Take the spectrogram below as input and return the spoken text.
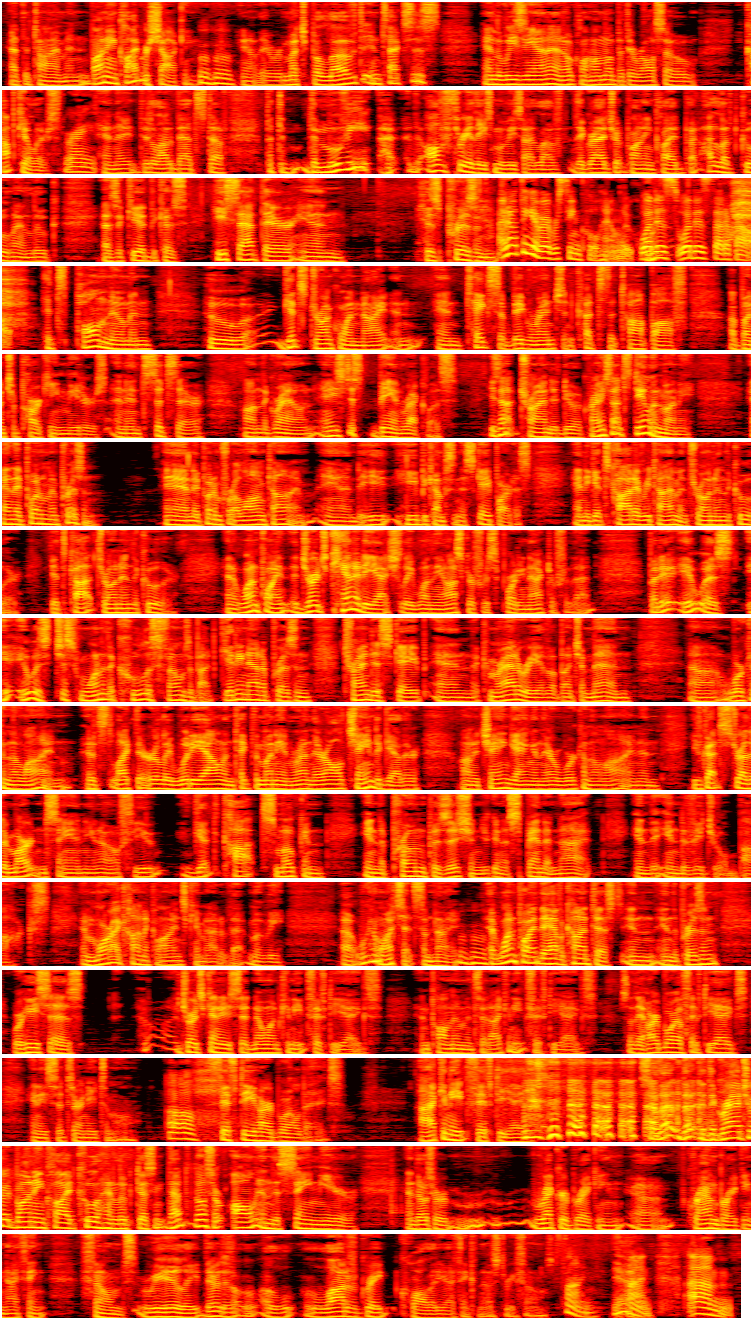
at the time. And Bonnie and Clyde were shocking. Mm-hmm. You know, they were much beloved in Texas and Louisiana and Oklahoma, but they were also cop killers. Right. And they did a lot of bad stuff. But the the movie, all three of these movies I love, The Graduate, Bonnie and Clyde, but I loved Cool Hand Luke as a kid because he sat there in his prison. I don't think I've ever seen Cool Hand Luke. What is what is that about? It's Paul Newman who gets drunk one night and and takes a big wrench and cuts the top off a bunch of parking meters and then sits there on the ground and he's just being reckless. He's not trying to do a crime. He's not stealing money. And they put him in prison. And they put him for a long time and he he becomes an escape artist and he gets caught every time and thrown in the cooler. Gets caught, thrown in the cooler And at one point, George Kennedy actually won the Oscar for supporting actor for that. But it, it was it, was just one of the coolest films about getting out of prison, trying to escape, and the camaraderie of a bunch of men uh, working the line. It's like the early Woody Allen take the money and run. They're all chained together on a chain gang and they're working the line. And you've got Strother Martin saying, you know, if you get caught smoking in the prone position, you're going to spend a night in the individual box. And more iconic lines came out of that movie. Uh, we're going to watch that some night. Mm-hmm. At one point, they have a contest in, in the prison where he says, George Kennedy said, no one can eat 50 eggs. And Paul Newman said, I can eat 50 eggs. So they hard boil 50 eggs and he sits there and eats them all. Oh. 50 hard boiled eggs. I can eat 50 eggs. so that, the, the, graduate, Bonnie and Clyde, Cool Hand Luke doesn't, that, those are all in the same year. And those are record breaking, uh, groundbreaking, I think, films. Really, there's a, a, lot of great quality, I think, in those three films. Fun. Yeah. Fun. Um,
